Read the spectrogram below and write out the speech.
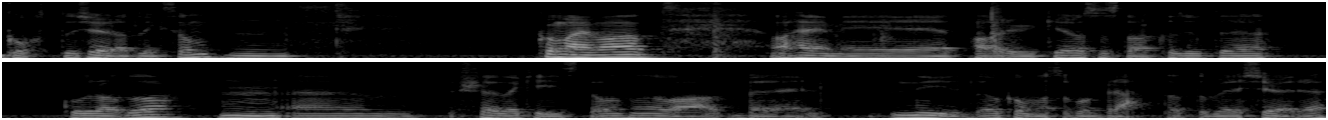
godt å kjøre igjen, liksom. Mm. Kom hjem igjen, var hjemme i et par uker, og så stakk oss ut til Colorado. da. Mm. Um, Skjedde Keystone, og det var bare helt nydelig å komme seg på brettet og bare kjøre.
